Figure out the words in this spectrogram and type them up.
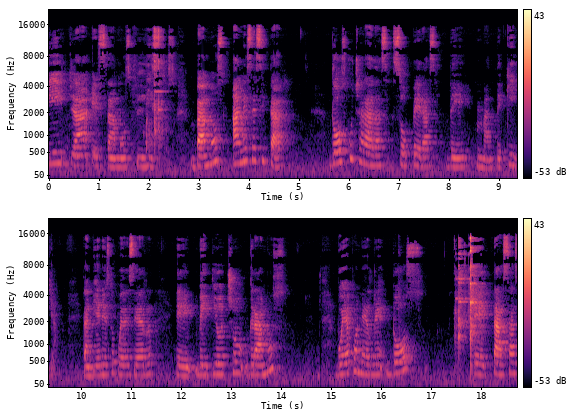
Y ya estamos listos. Vamos a necesitar dos cucharadas soperas de mantequilla. También esto puede ser 28 eh, gramos. Voy a ponerle dos eh, tazas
